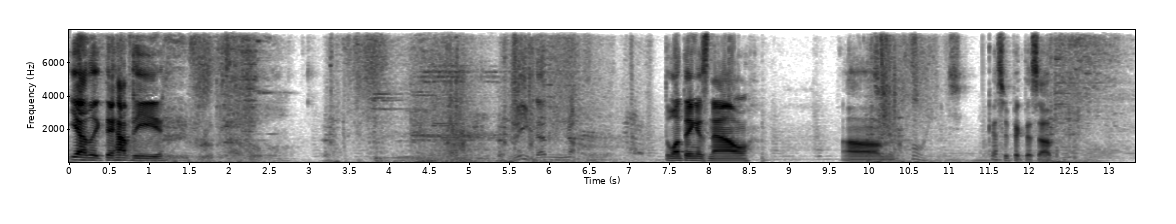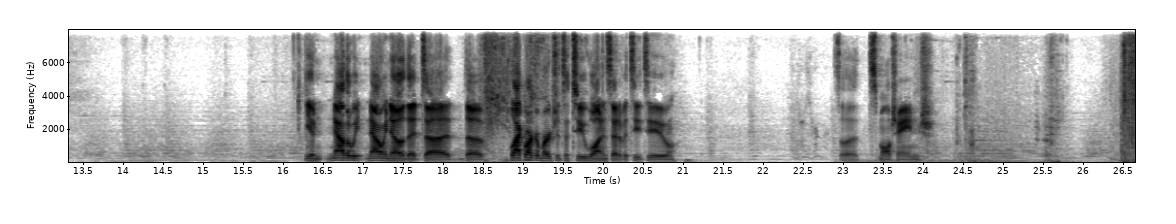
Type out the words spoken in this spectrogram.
yeah, like, they have the, the one thing is now, um, point. guess we pick this up. Yeah, now that we now we know that uh, the black market merchant's a two one instead of a two two. It's a small change. I.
